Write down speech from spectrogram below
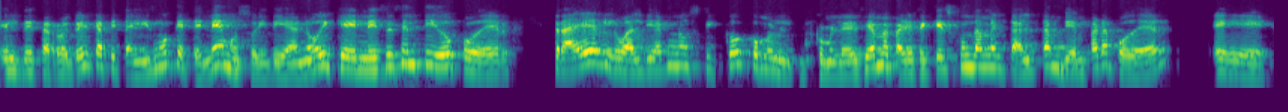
el, desarrollo del capitalismo que tenemos hoy día, ¿no? Y que en ese sentido poder traerlo al diagnóstico, como, como le decía, me parece que es fundamental también para poder eh,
